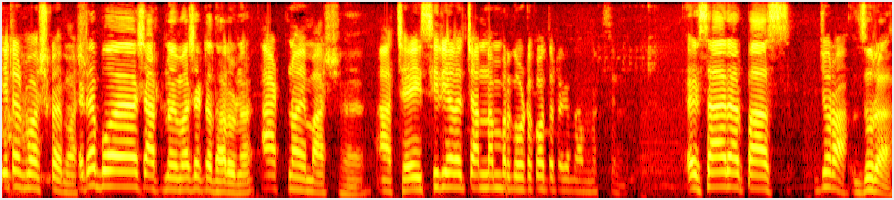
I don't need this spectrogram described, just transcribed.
এটার বয়স কয় মাস? এটা বয়স আট নয় মাস একটা ধারণা। আট নয় মাস। হ্যাঁ। আচ্ছা এই সিরিয়ালের চার নাম্বার গোটা কত টাকা দাম রাখছেন? এর চার আর পাঁচ। জোড়া? জোড়া।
